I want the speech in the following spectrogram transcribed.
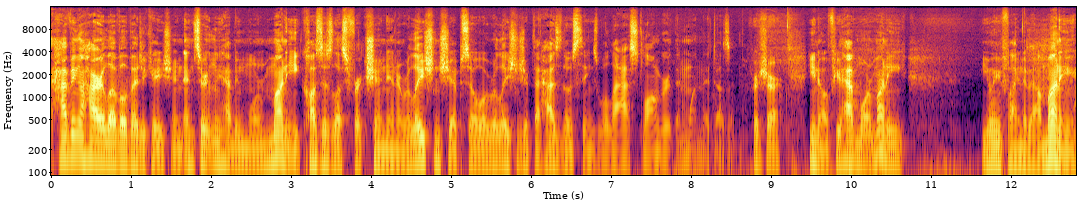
having a higher level of education and certainly having more money causes less friction in a relationship. So a relationship that has those things will last longer than one that doesn't. For sure. You know, if you have more money, you ain't fighting about money.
